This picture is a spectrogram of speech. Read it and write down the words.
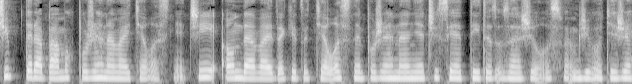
či teda Pán Boh požehnáva aj telesne, či On dáva aj takéto telesné požehnanie, či si aj ty toto zažil vo svojom živote, že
